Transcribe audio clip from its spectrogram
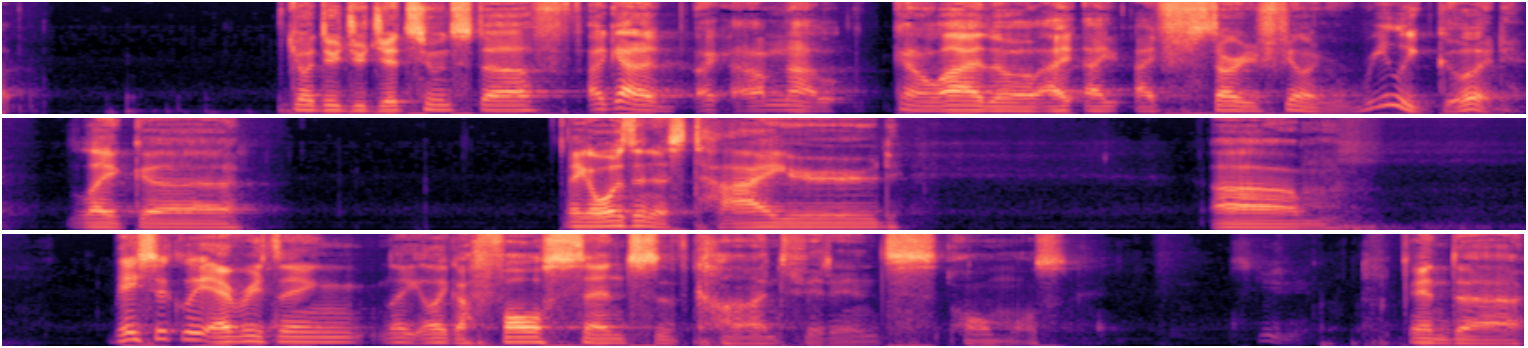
go do jujitsu and stuff. I gotta. I, I'm not gonna lie though. I, I I started feeling really good. Like uh, like I wasn't as tired. Um, basically everything like like a false sense of confidence almost. And uh,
